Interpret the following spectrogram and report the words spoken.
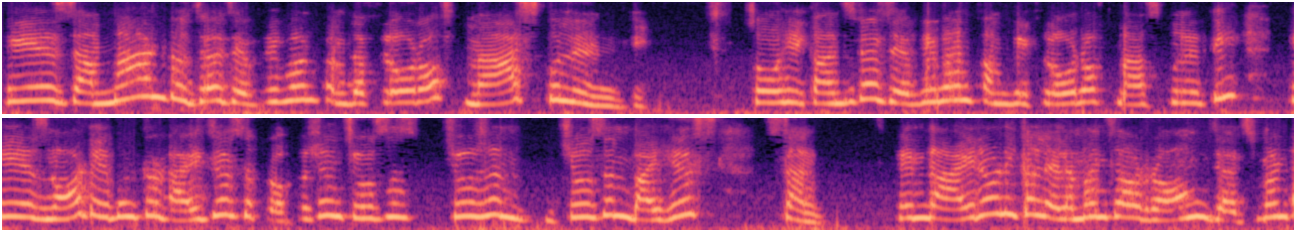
he is a man to judge everyone from the floor of masculinity. So he considers everyone from the floor of masculinity. He is not able to digest the profession chooses, chosen, chosen by his son. In the ironical elements are wrong judgment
